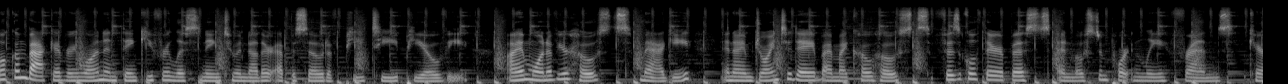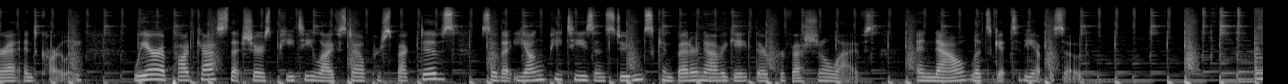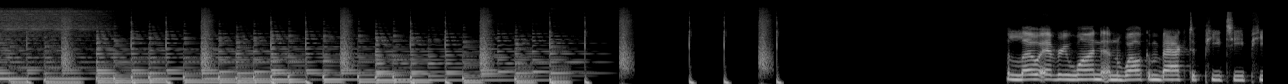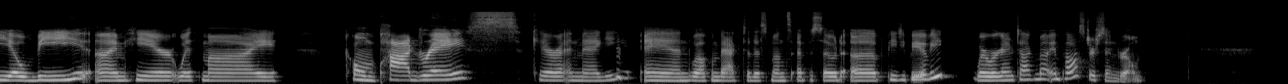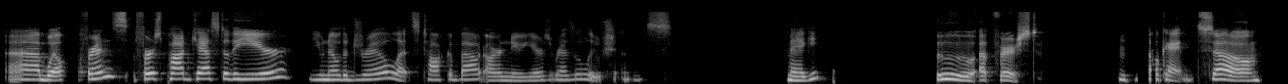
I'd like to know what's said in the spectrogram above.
Welcome back, everyone, and thank you for listening to another episode of PT POV. I am one of your hosts, Maggie, and I am joined today by my co hosts, physical therapists, and most importantly, friends, Cara and Carley. We are a podcast that shares PT lifestyle perspectives so that young PTs and students can better navigate their professional lives. And now, let's get to the episode. Hello, everyone, and welcome back to PTPOV. I'm here with my compadres, Cara and Maggie, and welcome back to this month's episode of PTPOV, where we're going to be talking about imposter syndrome. Um, well, friends, first podcast of the year. You know the drill. Let's talk about our New Year's resolutions. Maggie? Ooh, up first. okay, so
